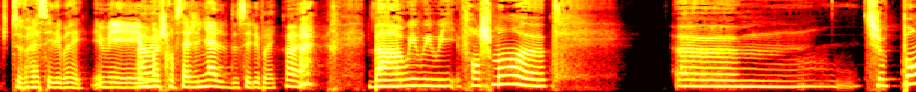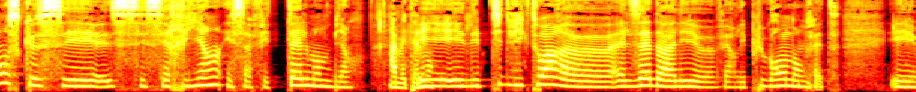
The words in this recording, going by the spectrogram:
je devrais célébrer. Et Mais Ah moi je trouve ça génial de célébrer. Ouais. bah oui, oui, oui. Franchement, euh, euh, je pense que c'est c'est c'est rien et ça fait tellement de bien. Ah mais tellement. Et, et les petites victoires, euh, elles aident à aller euh, vers les plus grandes en Mm. fait. Et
